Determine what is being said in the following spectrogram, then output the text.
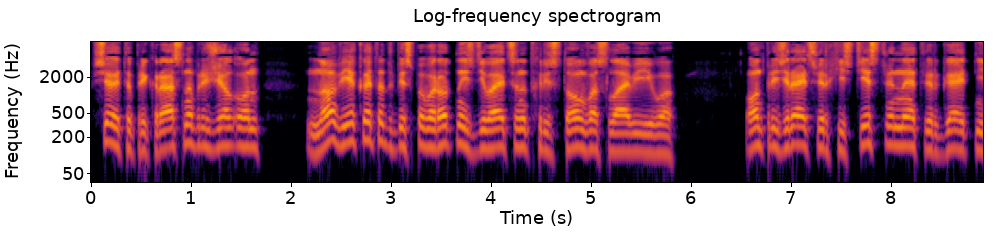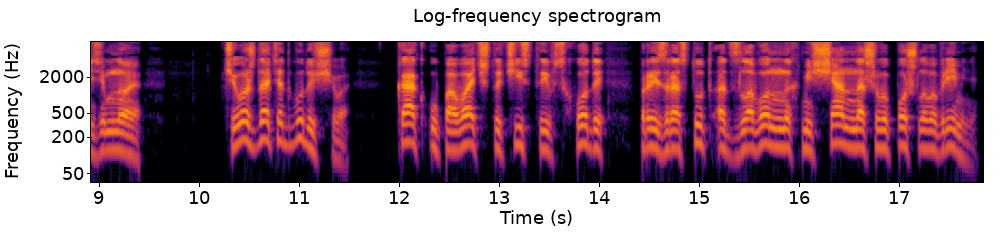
«Все это прекрасно», — брежал он, — «но век этот бесповоротно издевается над Христом во славе его. Он презирает сверхъестественное, отвергает неземное. Чего ждать от будущего? Как уповать, что чистые всходы произрастут от зловонных мещан нашего пошлого времени?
